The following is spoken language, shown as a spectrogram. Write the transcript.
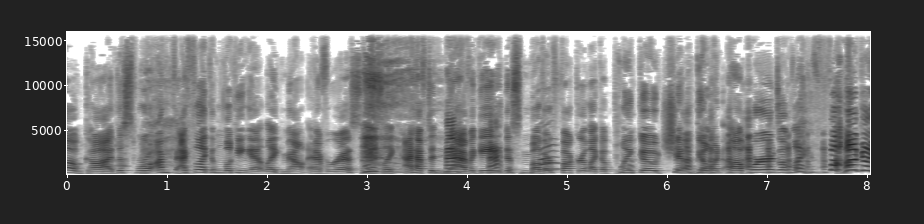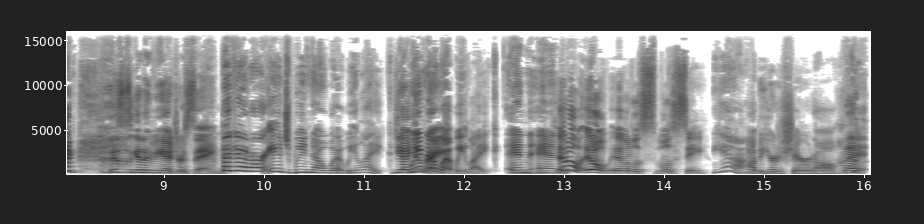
Oh God, this world. I'm, I feel like I'm looking at like Mount Everest, and it's like I have to navigate this motherfucker like a plinko chip going upwards. I'm like, fuck, like this is gonna be interesting. But at our age, we know what we like. Yeah, we know right. what we like, and Mhm. and it'll, it'll, it'll. Just, we'll see. yeah. I'll be here to share it all. But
